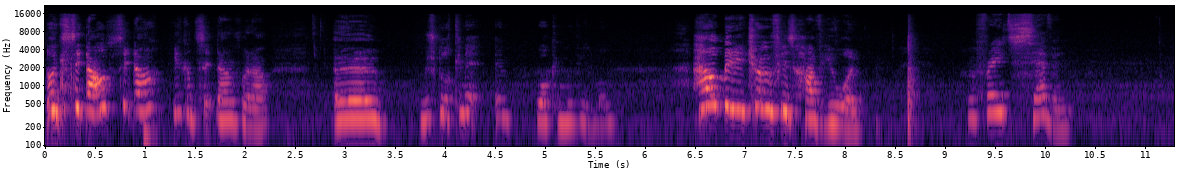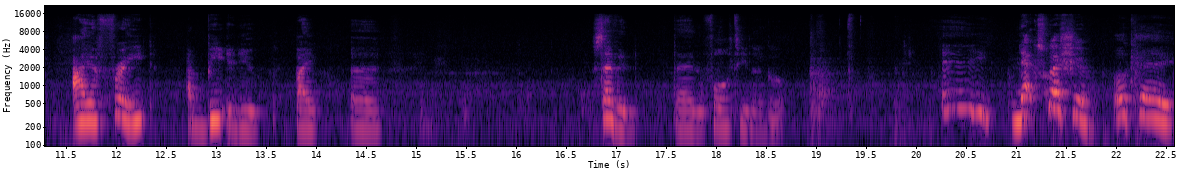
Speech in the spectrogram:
like? Sit down. Sit down. You can sit down for now. Um, I'm just looking at him walking with his mum. how many trophies have you won? I'm afraid seven. I'm afraid I'm beating you by uh seven, then fourteen. I go. Hey. Next question. Okay.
